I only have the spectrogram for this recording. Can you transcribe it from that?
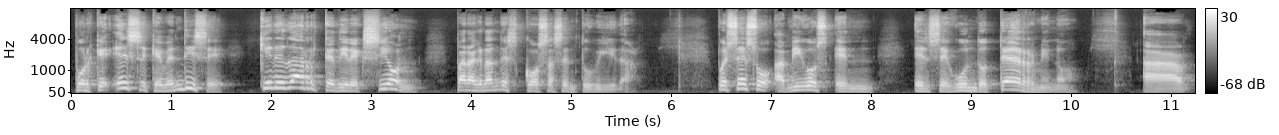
porque ese que bendice quiere darte dirección para grandes cosas en tu vida. Pues eso, amigos, en, en segundo término. Ah,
